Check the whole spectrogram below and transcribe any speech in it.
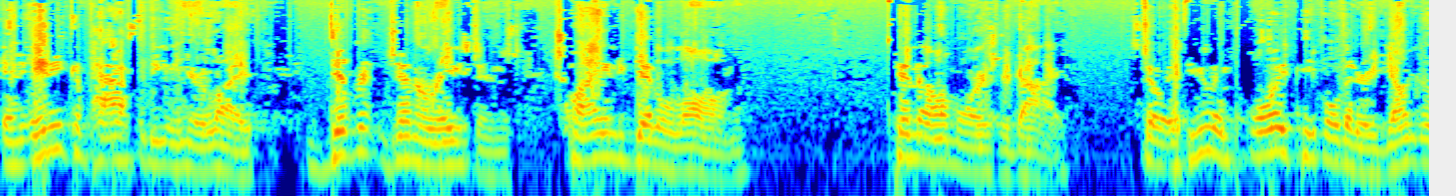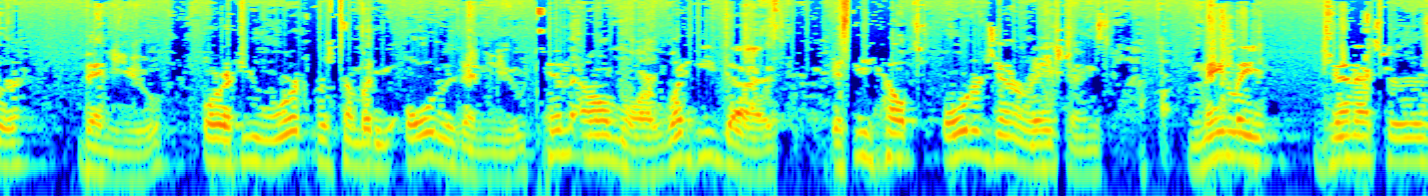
in any capacity in your life, different generations trying to get along, Tim Elmore is your guy. So if you employ people that are younger than you, or if you work for somebody older than you, Tim Elmore, what he does is he helps older generations, mainly Gen Xers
